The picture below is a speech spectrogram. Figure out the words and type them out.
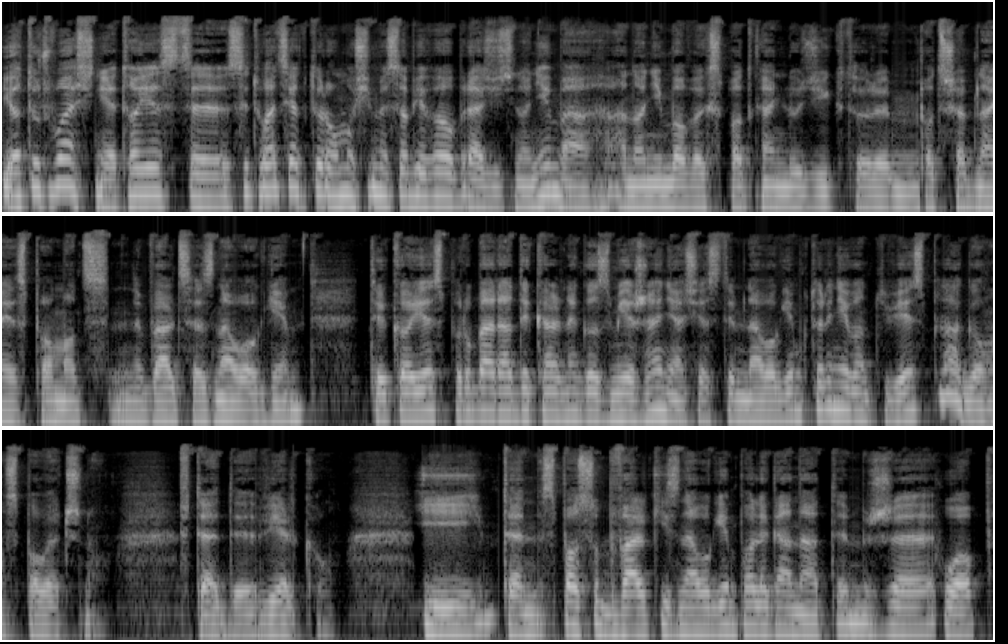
I otóż właśnie, to jest e, sytuacja, którą musimy sobie wyobrazić. No nie ma anonimowych spotkań ludzi, którym potrzebna jest pomoc w walce z nałogiem, tylko jest próba radykalnego zmierzenia się z tym nałogiem, który niewątpliwie jest plagą społeczną wtedy wielką. I ten sposób walki z nałogiem polega na tym, że chłop,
